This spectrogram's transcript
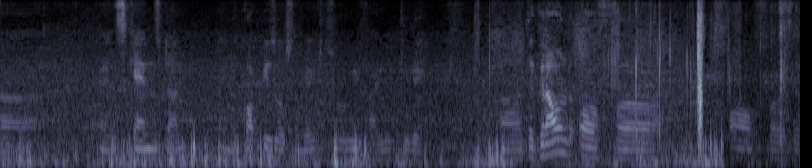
uh, and scans done and the copies also made so we filed it today uh, for the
